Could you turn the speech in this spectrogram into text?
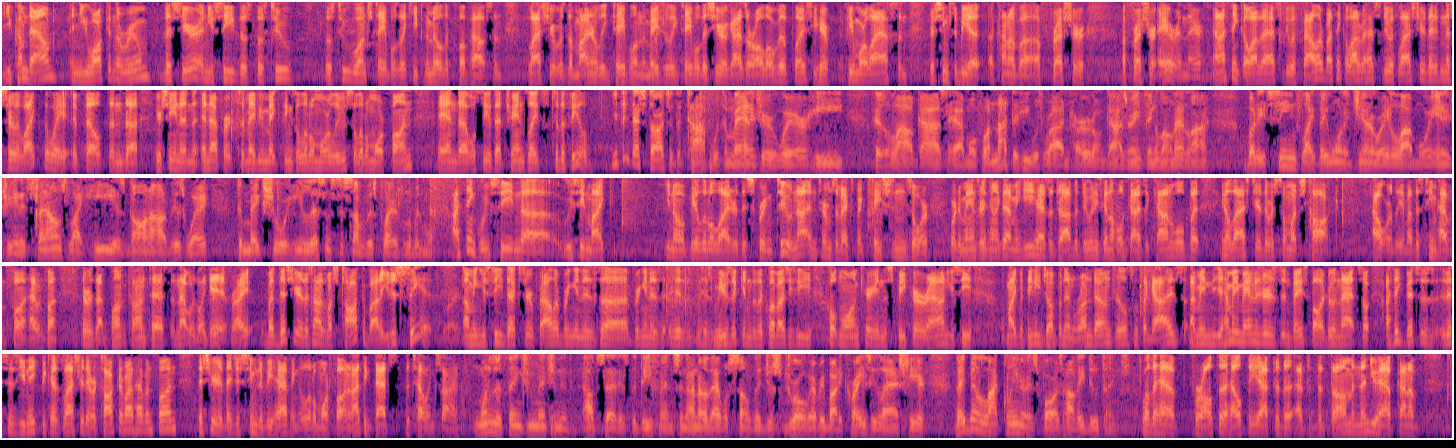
you come down and you walk in the room this year and you see those those two those two lunch tables they keep in the middle of the clubhouse. And last year it was the minor league table and the major league table. This year guys are all over the place. You hear a few more laughs, and there seems to be a, a kind of a, a fresher a fresher air in there. And I think a lot of that has to do with Fowler, but I think a lot of it has to do with last year. They didn't necessarily like the way it felt, and uh, you're seeing an, an, effort to maybe make things a little more loose, a little more fun, and uh, we'll see if that translates to the field. You think that starts at the top with the manager, where he has allowed guys to have more fun? Not that he was riding herd on guys or anything along that line but it seems like they want to generate a lot more energy, and it sounds like he has gone out of his way to make sure he listens to some of his players a little bit more. I think we've seen uh, we've seen Mike you know, be a little lighter this spring too. Not in terms of expectations or or demands or anything like that. I mean, he has a job to do and he's going to hold guys accountable. But you know, last year there was so much talk outwardly about this team having fun, having fun. There was that bunt contest, and that was like it, right? But this year, there's not as much talk about it. You just see it. Right. I mean, you see Dexter Fowler bringing his uh, bringing his, his his music into the clubhouse. You see Kolten Wong carrying the speaker around. You see Mike Matheny jumping in rundown drills with the guys. I mean, how many managers in baseball are doing that? So I think this is this is unique because last year they were talking about having fun. This year they just seem to be having a little more fun, and I think that's the telling sign. One of the things you mentioned at the outset is the defense, and I know that was something that just drove everybody crazy last year. They've been a lot cleaner as far as how they do things. Well, they have Peralta healthy after the after the thumb, and then you have kind of,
